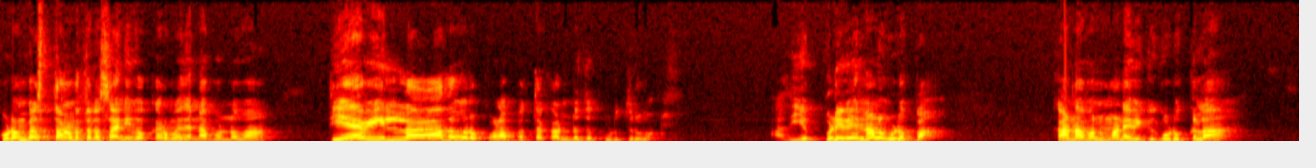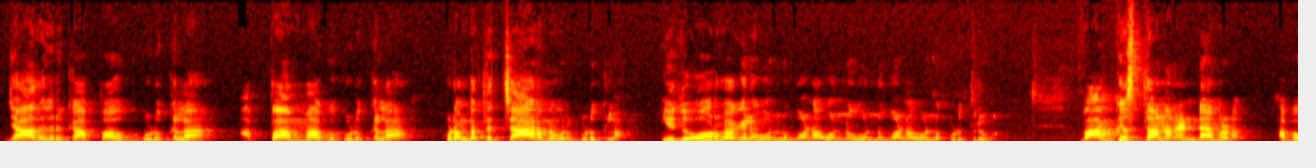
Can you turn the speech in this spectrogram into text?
குடும்பஸ்தானத்தில் சனி உட்காரும்போது என்ன பண்ணுவான்? தேவையில்லாத ஒரு குழப்பத்தை கண்டது கொடுத்துருவான். அது எப்படி வேணாலும் கொடுப்பான். கணவன் மனைவிக்கு கொடுக்கலாம் ஜாதகருக்கு அப்பாவுக்கு கொடுக்கலாம் அப்பா அம்மாவுக்கு கொடுக்கலாம் குடும்பத்தை சார்ந்தவங்களுக்கு கொடுக்கலாம். ஏதோ ஒரு வகையில் ஒன்று போனால் ஒன்று ஒன்று போனால் ஒன்று கொடுத்துருவான். வாக்குஸ்தானம் ரெண்டாம் இடம். அப்போ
